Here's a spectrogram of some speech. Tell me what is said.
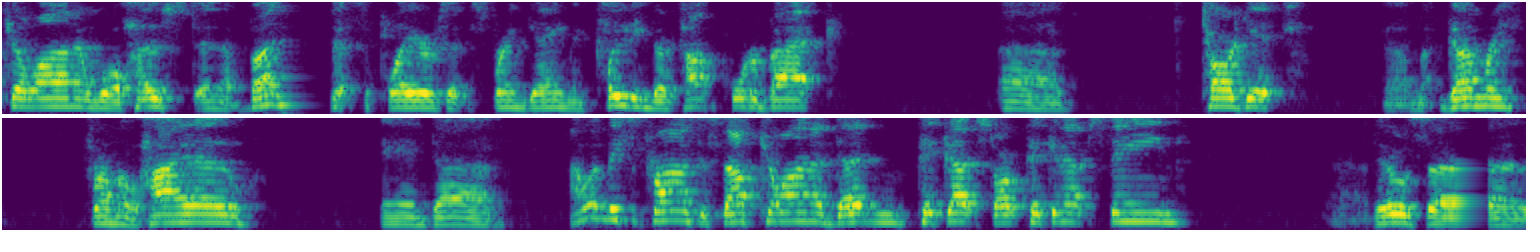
Carolina will host an abundance of players at the spring game, including their top quarterback, uh, target uh, Montgomery from Ohio. And uh, I wouldn't be surprised if South Carolina doesn't pick up, start picking up steam. Uh, there was uh,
